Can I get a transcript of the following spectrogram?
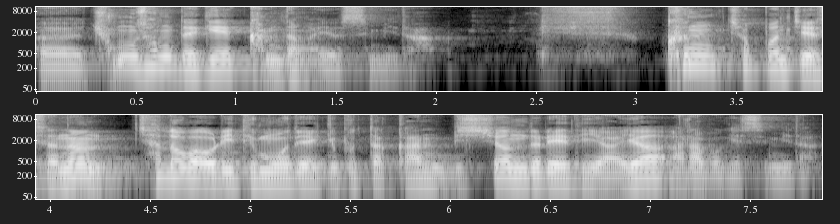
어, 충성되게 감당하였습니다. 큰 첫 번째에서는 사도 바울이 디모데에게 부탁한 미션들에 대하여 알아보겠습니다.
